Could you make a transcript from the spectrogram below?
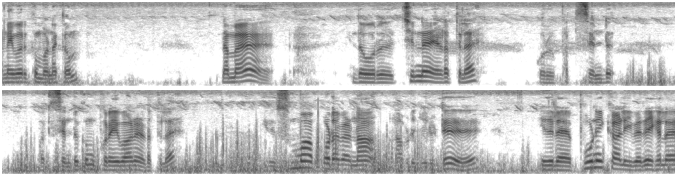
அனைவருக்கும் வணக்கம். நம்ம இந்த ஒரு சின்ன இடத்துல ஒரு பத்து சென்ட் பத்து சென்ட்டுக்கும் குறைவான இடத்துல இது சும்மா போட வேணாம் அப்படின்னு சொல்லிட்டு இதில் பூனைக்காளி விதைகளை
